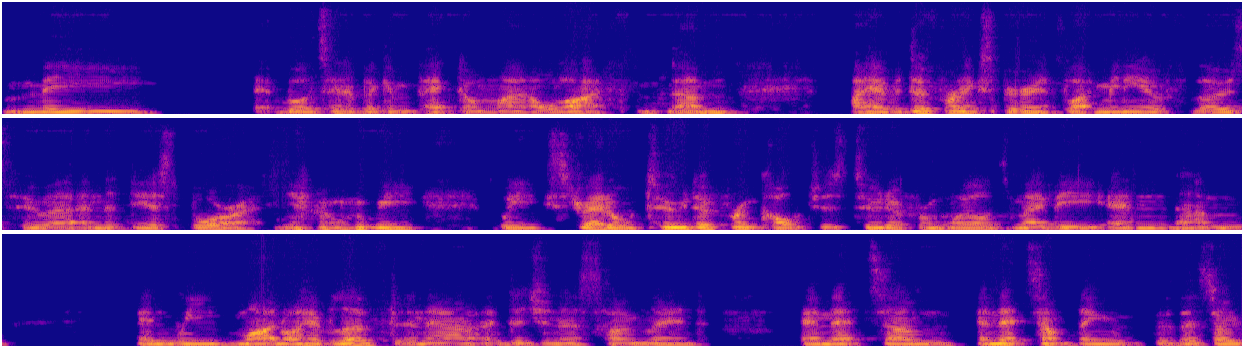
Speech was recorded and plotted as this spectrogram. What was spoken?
me. Well, it's had a big impact on my whole life. Um, I have a different experience, like many of those who are in the diaspora. You know, we we straddle two different cultures, two different worlds, maybe, and um, and we might not have lived in our Indigenous homeland and that's um and that's something that, that so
